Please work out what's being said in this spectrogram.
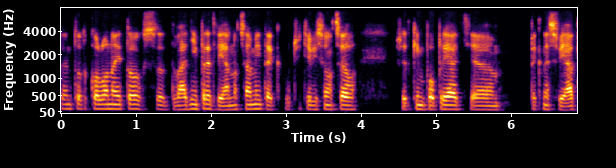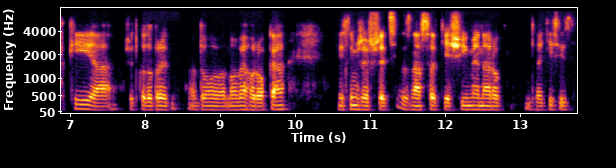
tento Colonnade Talks dva dní pred Vianocami, tak určite by som chcel všetkým popriať e, pekné sviatky a všetko dobré do nového roka. Myslím, že všetci z nás sa tešíme na rok 2021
